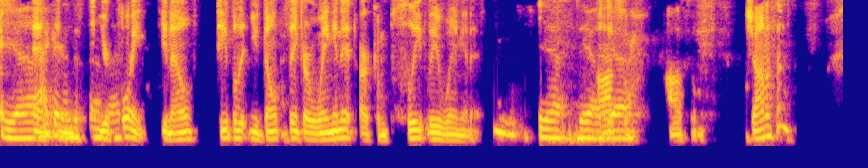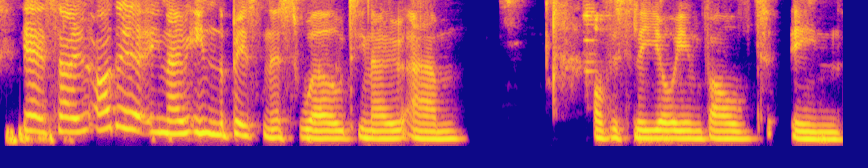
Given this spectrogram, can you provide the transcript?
Yeah, and, I can understand. To your that. point, you know, people that you don't think are winging it are completely winging it. Yeah, they are. Awesome. They are. Awesome. Jonathan? Yeah. So, are there, you know, in the business world, you know, um, obviously you're involved in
